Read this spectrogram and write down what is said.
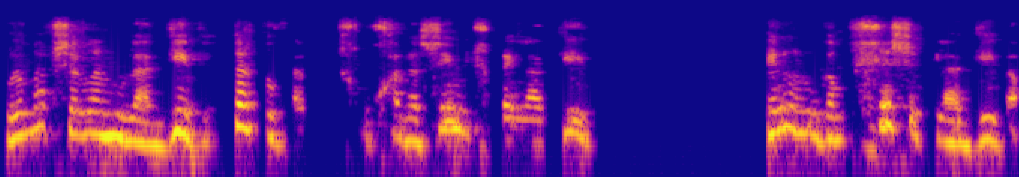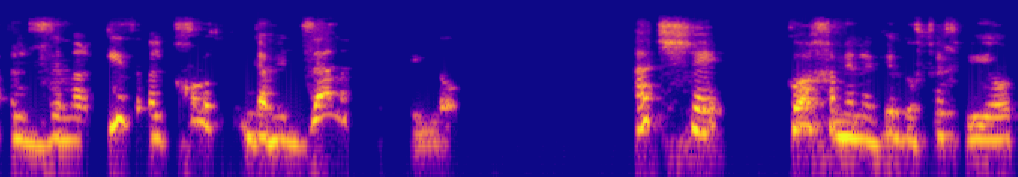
הוא לא מאפשר לנו להגיב, יותר טוב, אנחנו חלשים מכדי להגיב. אין לנו גם חשק להגיב, אבל זה מרגיז, אבל בכל זאת, גם את זה אנחנו יכולים לא. עד שכוח המנגד הופך להיות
